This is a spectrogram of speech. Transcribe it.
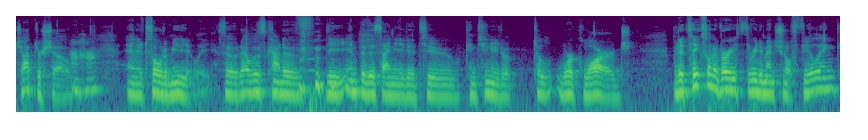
chapter show, Uh-huh. and it sold immediately. So that was kind of the impetus I needed to continue to, to work large. But it takes on a very three dimensional feeling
